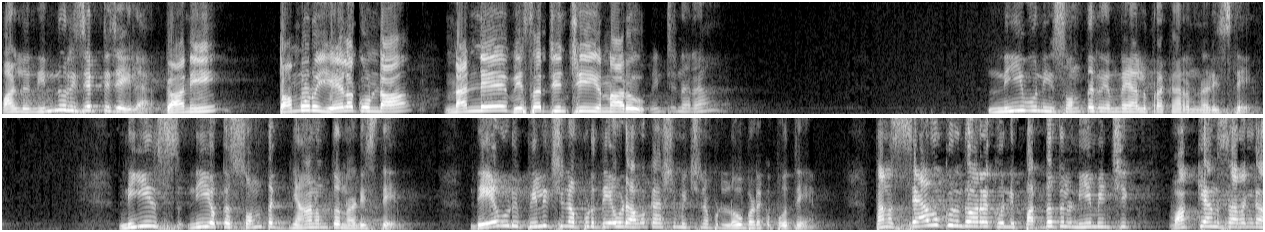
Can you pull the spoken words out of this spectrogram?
వాళ్ళు నిన్ను రిజెక్ట్ చేయలే. గాని తమ్మును ఏలకుండా నన్నే విసర్జించి ఉన్నారు. వింటున్నారా? నీవు నీ సొంత నిర్ణయాల ప్రకారం నడిస్తే నీ నీ యొక్క సొంత జ్ఞానంతో నడిస్తే దేవుడు పిలిచినప్పుడు దేవుడు అవకాశం ఇచ్చినప్పుడు లోబడకపోతే తన సేవకుని ద్వారా కొన్ని పద్ధతులు నియమించి వాక్యానుసారంగా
